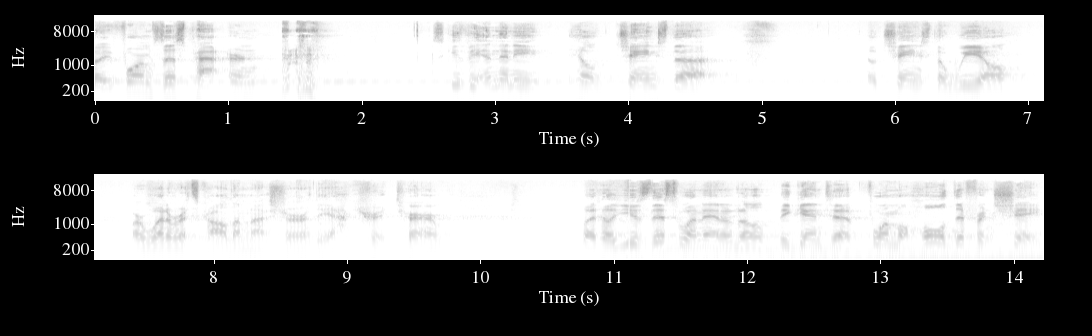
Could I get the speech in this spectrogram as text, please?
So he forms this pattern, excuse me, and then he, he'll change the he'll change the wheel or whatever it's called, I'm not sure the accurate term. But he'll use this one and it'll begin to form a whole different shape.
